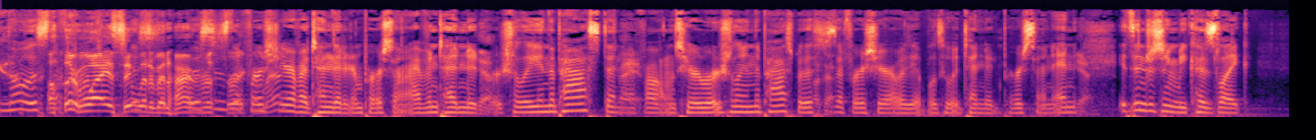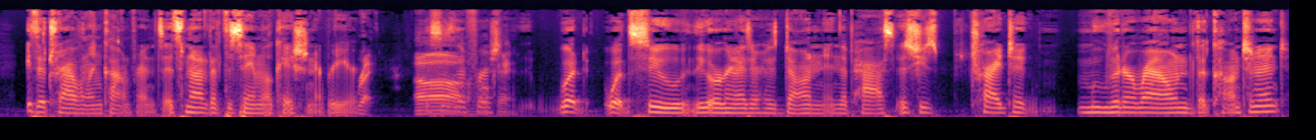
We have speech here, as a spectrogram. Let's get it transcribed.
No, this is the otherwise it would have been hard This is the first year I've attended it in person. I've attended Yeah. virtually in the past, and Right. I've volunteered virtually in the past. But this is the first year I was able to attend in person, and Yeah. it's interesting because like it's a traveling conference. It's not at the same location every year. Right. This Oh, is the first. okay. What what Sue, the organizer, has done in the past is she's tried to move it around the continent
